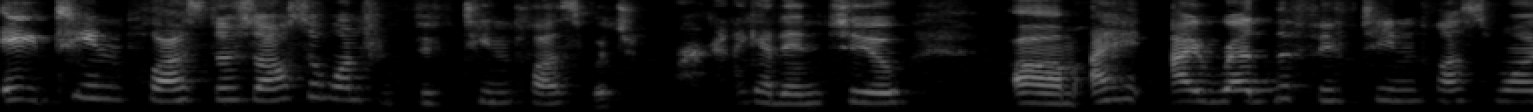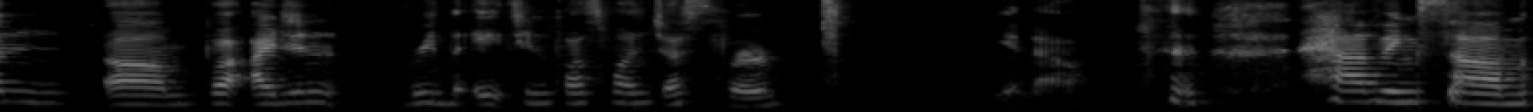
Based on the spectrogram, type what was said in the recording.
18 plus. There's also one for 15 plus, which we're gonna get into. Um I I read the 15 plus one, um, but I didn't read the 18 plus one just for you know having some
